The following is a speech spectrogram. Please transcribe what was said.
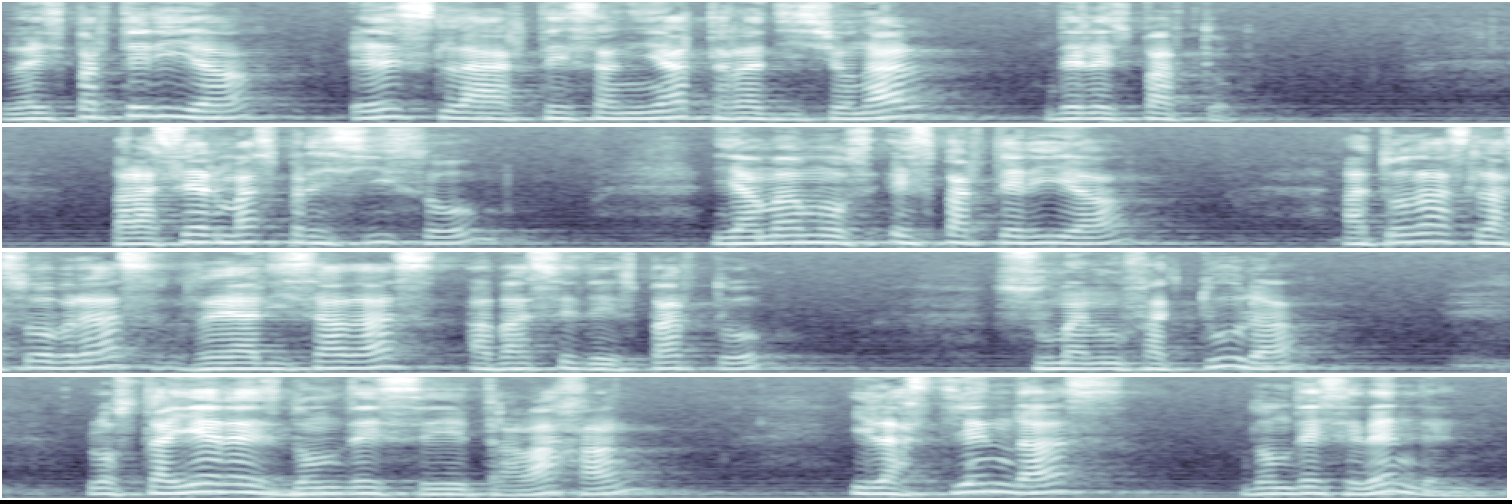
la espartería es la artesanía tradicional del esparto. Para ser más preciso, llamamos espartería a todas las obras realizadas a base de esparto, su manufactura, los talleres donde se trabajan y las tiendas donde se venden.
